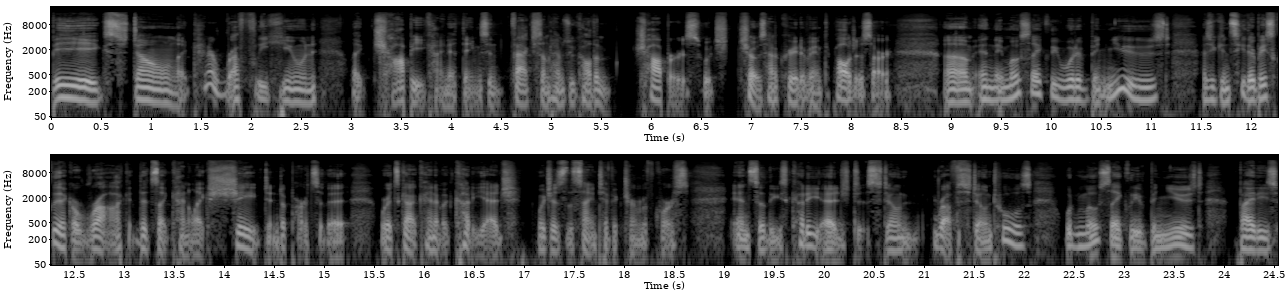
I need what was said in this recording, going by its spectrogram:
big stone, like kind of roughly hewn, like choppy kind of things. In fact, sometimes we call them choppers, which shows how creative anthropologists are. Um, and they most likely would have been used, as you can see, they're basically like a rock that's like kind of like shaved into parts of it, where it's got kind of a cutty edge, which is the scientific term, of course. And so these cutty edged stone, rough stone tools would most likely have been used by these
